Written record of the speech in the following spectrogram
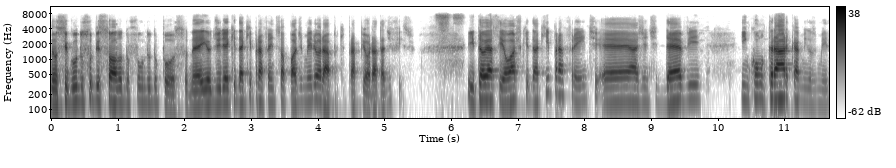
no segundo subsolo do fundo do poço, né? E eu diria que daqui para frente só pode melhorar, porque para piorar tá difícil. Então é assim, eu acho que daqui para frente é, a gente deve encontrar caminhos me,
